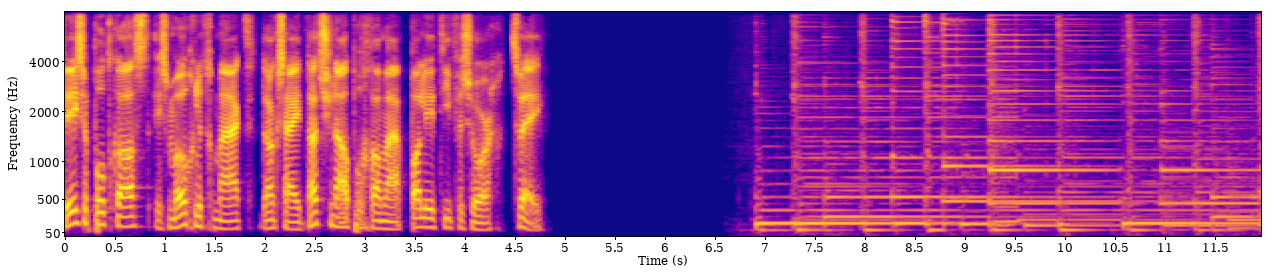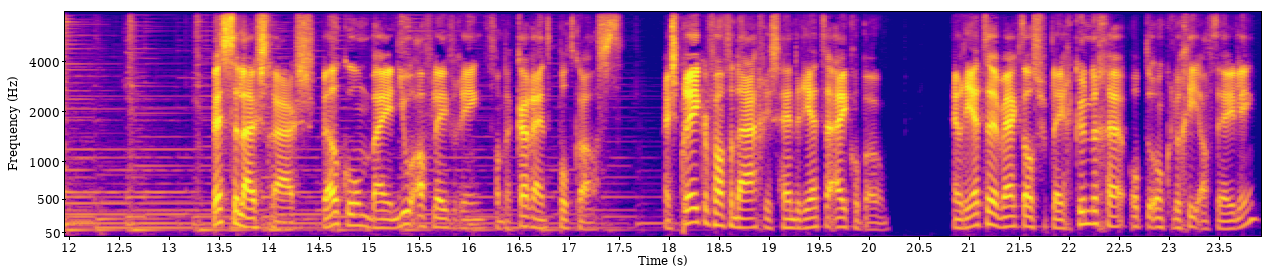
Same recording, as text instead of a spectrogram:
Deze podcast is mogelijk gemaakt dankzij het Nationaal Programma Palliatieve Zorg 2. Beste luisteraars, welkom bij een nieuwe aflevering van de Current Podcast. Mijn spreker van vandaag is Henriette Eikelboom. Henriette werkt als verpleegkundige op de oncologieafdeling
